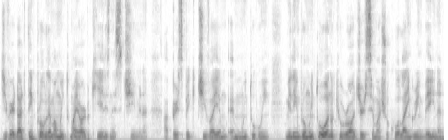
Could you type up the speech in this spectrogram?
de verdade tem problema muito maior do que eles nesse time, né? A perspectiva aí é, é muito ruim. Me lembrou muito o ano que o Rodgers se machucou lá em Green Bay, né?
